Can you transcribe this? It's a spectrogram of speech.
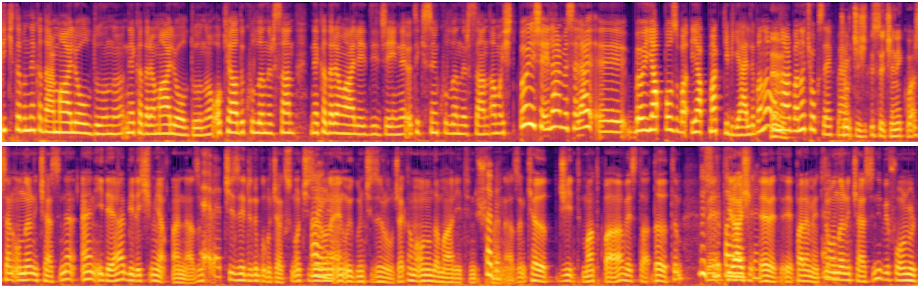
bir kitabın ne kadar mal olduğunu, ne kadara mal olduğunu, o kağıdı kullanırsan ne kadara mal edileceğini, ötekisini kullanırsan ama işte böyle şeyler mesela e, böyle yapboz yapmak gibi geldi bana. Evet. Onlar bana çok zevk verdi. Çok çeşitli seçenek var. Sen onların içerisinden en ideal birleşimi yapman lazım. Evet. Çizerini bulacaksın. O çizer Aynen. ona en uygun çizer olacak ama onun da maliyetini düşünmen Tabii. lazım. Kağıt, cilt, matbaa ve dağıtım bir ve sürü tiraj parametre. evet e, parametre. Evet. Onların içerisinde bir formül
